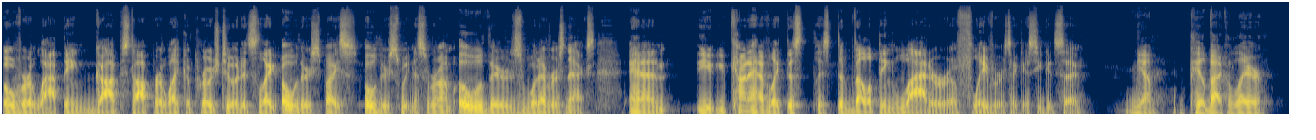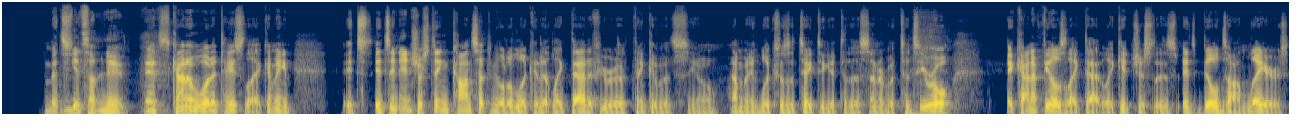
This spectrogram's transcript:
overlapping gobstopper like approach to it. It's like, oh, there's spice, oh, there's sweetness of rum, oh, there's whatever's next, and you, you kind of have like this this developing ladder of flavors, I guess you could say. yeah, peel back a layer, It's get something new. it's kind of what it tastes like. I mean, it's it's an interesting concept to be able to look at it like that. If you were to think of it's, you know, how many licks does it take to get to the center of a tootsie roll? It kind of feels like that. Like it just is, it builds on layers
